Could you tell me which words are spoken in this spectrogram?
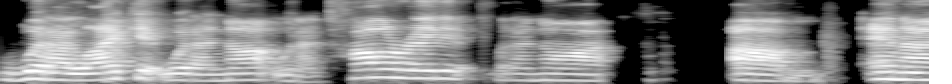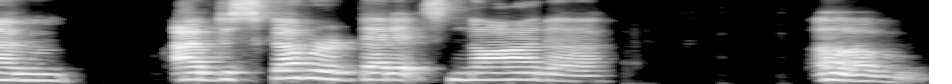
would I like it? Would I not? Would I tolerate it? Would I not? Um, and I'm I've discovered that it's not a um,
